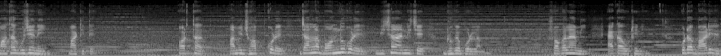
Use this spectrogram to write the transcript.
মাথা গুজে নেই মাটিতে। অর্থাৎ আমি ঝপ করে জানলা বন্ধ করে বিছানার নিচে ঢুকে পড়লাম। সকালে আমি একা উঠিনি। ওটা বাড়ির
